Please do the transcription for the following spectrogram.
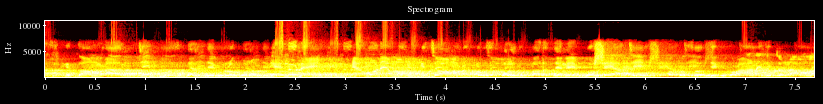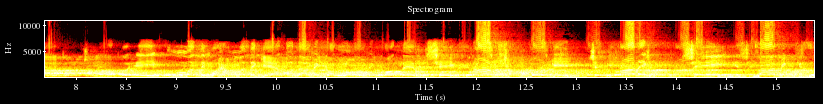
আজকে তো আমরা যে প্রশ্নের যেগুলো কোনো ভ্যালু নেই, এমন এমন কিছু আমরা প্রশ্নের উত্তর জেনে বসে আছি। যে কোরআনের জন্য আল্লাহ সমস্ত এই উম্মতি মোহাম্মদীকে এত দামি করল, অতএব সেই কোরআন সম্পর্কে, সেই কোরআনিক সেই ইসলামিক কিছু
